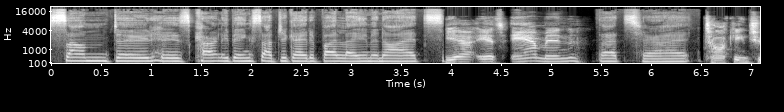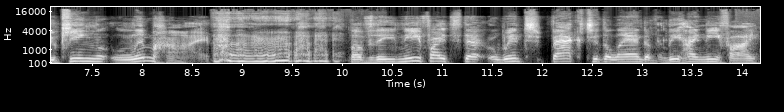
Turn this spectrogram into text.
some dude who's currently being subjugated by Lamanites. Yeah, it's Ammon That's right. talking to King Limhi of the Nephites that went back to the land of Lehi Nephi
